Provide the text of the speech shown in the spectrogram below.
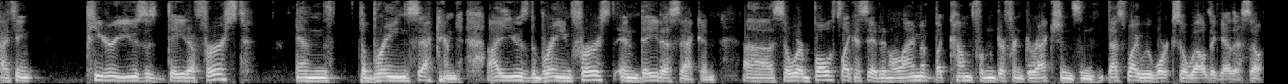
I think Peter uses data first and the brain second. I use the brain first and data second. Uh, so we're both, like I said, in alignment, but come from different directions. And that's why we work so well together. So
